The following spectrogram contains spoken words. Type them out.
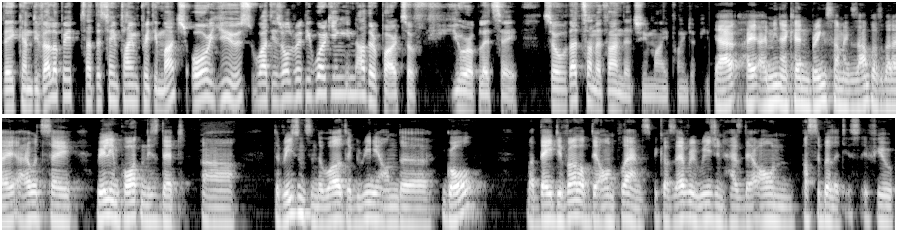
They can develop it at the same time pretty much or use what is already working in other parts of Europe, let's say. So that's an advantage in my point of view. Yeah, I, I mean, I can bring some examples, but I, I would say really important is that uh, the regions in the world agree on the goal, but they develop their own plans because every region has their own possibilities. If you,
